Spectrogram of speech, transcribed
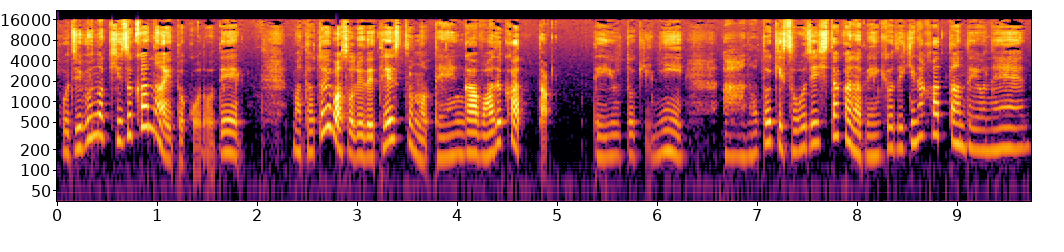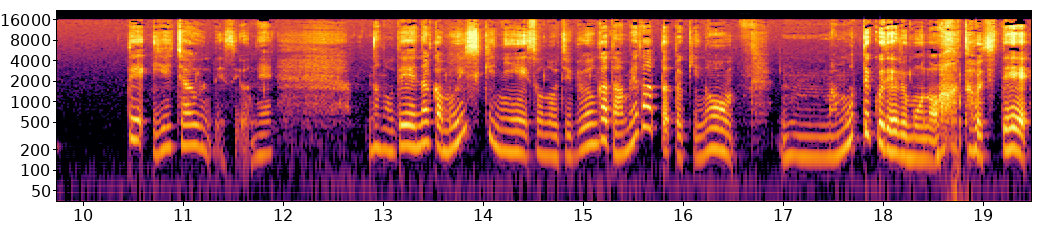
こう自分の気づかないところで、まあ、例えばそれでテストの点が悪かったっていう時にあの時掃除したから勉強できなかったんだよねって言えちゃうんですよね。なのでなんか無意識にその自分がダメだった時のうん守ってくれるものとして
